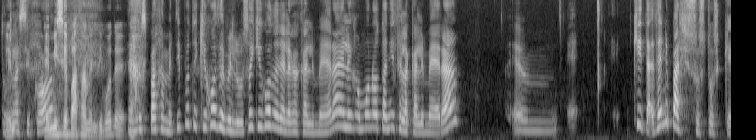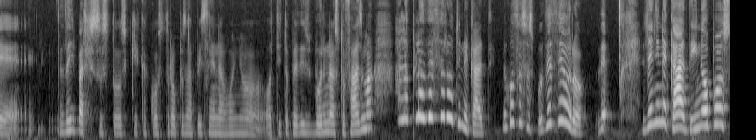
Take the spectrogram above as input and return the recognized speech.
το Ε, κλασικό. Εμείς επάθαμε τίποτε. Εμείς πάθαμε τίποτα και εγώ δεν μιλούσα και εγώ δεν έλεγα καλημέρα. Έλεγα μόνο όταν ήθελα καλημέρα. Εμ, ε, κοίτα, δεν υπάρχει σωστός και... Δεν υπάρχει σωστός και κακός τρόπος να πεις σε ένα γονιό ότι το παιδί σου μπορεί να είναι στο φάσμα, αλλά απλά δεν θεωρώ ότι είναι κάτι. Εγώ θα σας πω, δεν θεωρώ. Δεν, δεν είναι κάτι. Είναι όπως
